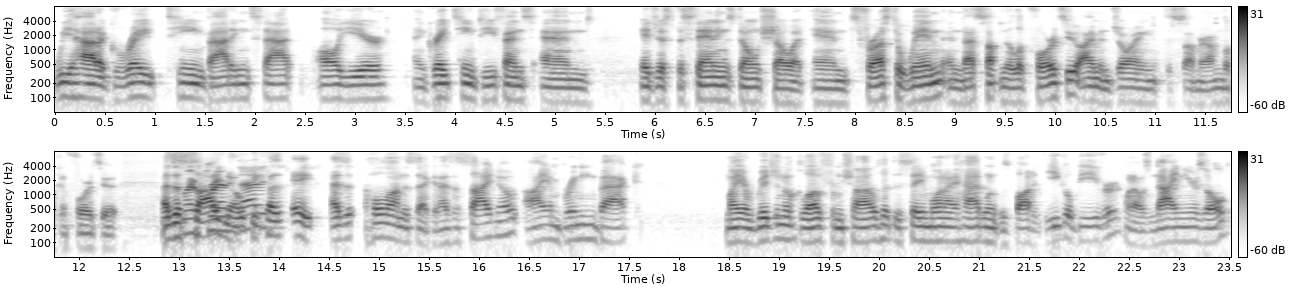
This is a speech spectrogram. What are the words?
we had a great team batting stat all year and great team defense. And it just the standings don't show it. And for us to win and that's something to look forward to i'm enjoying the summer. I'm looking forward to it. As a My side friend, note that is- because hey as a, hold on a second. As a side note i am bringing back my original glove from childhood, the same one I had when it was bought at Eagle Beaver when I was nine years old,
